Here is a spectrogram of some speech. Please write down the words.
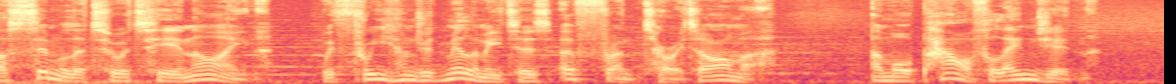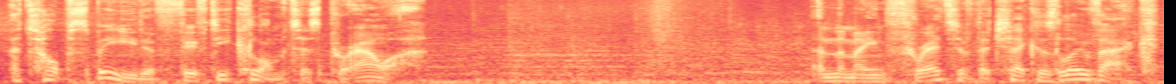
are similar to a Tier 9, with 300mm of front turret armour, a more powerful engine, a top speed of 50 km per hour and the main threat of the Czechoslovak.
